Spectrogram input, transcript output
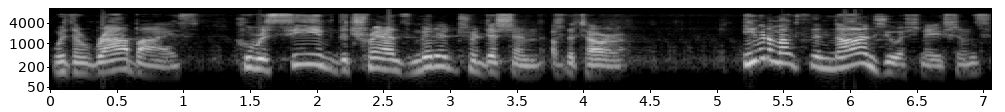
were the rabbis who received the transmitted tradition of the Torah. Even amongst the non Jewish nations,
